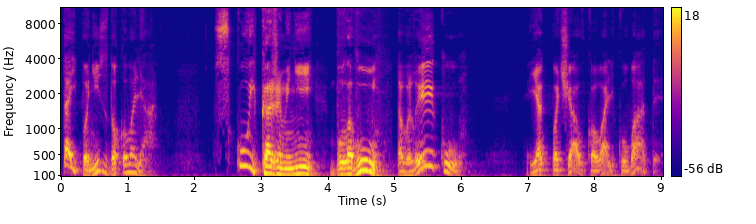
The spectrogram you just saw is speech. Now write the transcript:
та й поніс до коваля. Скуй, каже мені, булаву та велику. Як почав коваль кувати,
